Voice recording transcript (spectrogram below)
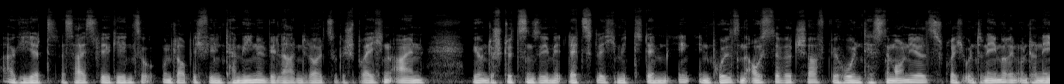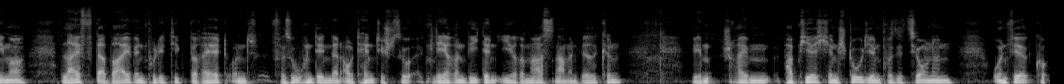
agiert. Das heißt, wir gehen zu unglaublich vielen Terminen, wir laden die Leute zu Gesprächen ein, wir unterstützen sie mit, letztlich mit den Impulsen aus der Wirtschaft, wir holen Testimonials, sprich Unternehmerinnen, Unternehmer live dabei, wenn Politik berät und versuchen denen dann authentisch zu erklären, wie denn ihre Maßnahmen wirken. Wir schreiben Papierchen, Studien, Positionen und wir ko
